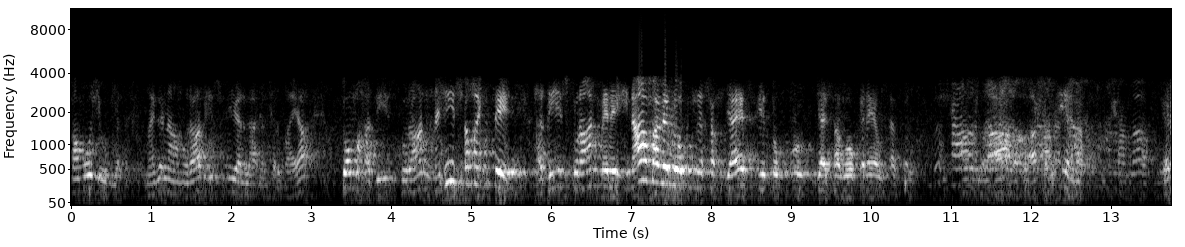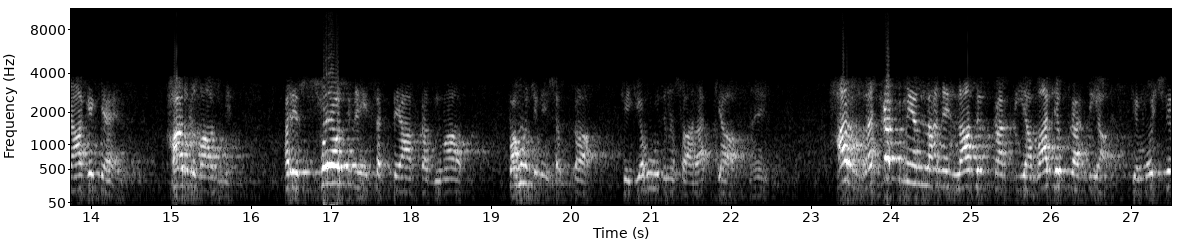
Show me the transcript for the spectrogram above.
خاموش ہو گیا۔ میں نے نامراد اس لیے اللہ نے فرمایا تم حدیث قرآن نہیں سمجھتے۔ حدیث قرآن میرے انعام والے لوگوں نے سمجھا، اس لیے تم جیسا وہ کرے ویسا کرو پھر آگے کیا ہے؟ ہر نماز میں۔ ارے سوچ نہیں سکتے آپ کا دماغ، پہنچ نہیں سکتا کہ یہود نصارہ کیا ہیں۔ ہر رکت میں اللہ نے لازم کر دیا، واجب کر دیا۔ کہ مجھ سے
